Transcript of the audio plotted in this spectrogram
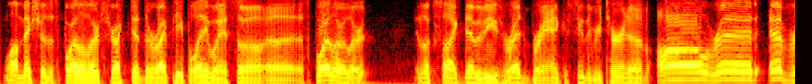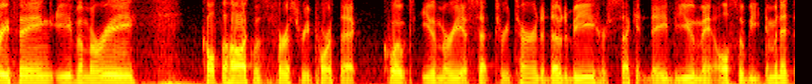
Well, make sure the spoiler alert's directed the right people. Anyway, so uh, spoiler alert. It looks like WWE's red brand can see the return of all red everything. Eva Marie, Cultaholic was the first to report that quote Eva Marie is set to return to WWE. Her second debut may also be imminent,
